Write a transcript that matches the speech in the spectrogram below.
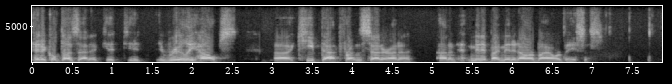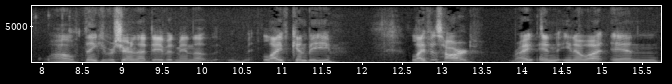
Pinnacle does that. It it it, it really helps uh, keep that front and center on a on a minute by minute, hour by hour basis. Wow, thank you for sharing that, David. Man, life can be, life is hard, right? And you know what? And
